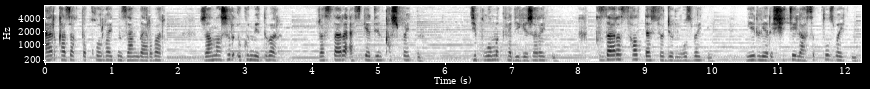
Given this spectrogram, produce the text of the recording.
Әр қазақты қорғайтын заңдары бар жанашыр үкіметі бар жастары әскерден қашпайтын дипломы кәдеге жарайтын қыздары салт дәстүрден озбайтын ерлері шетел асып тозбайтын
